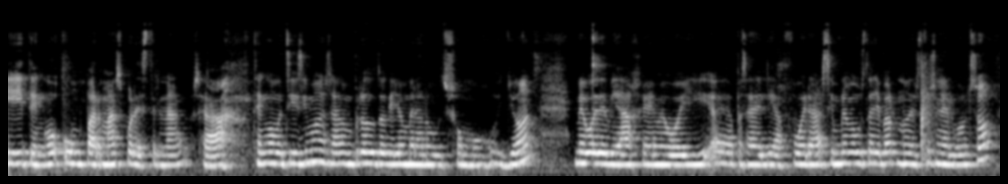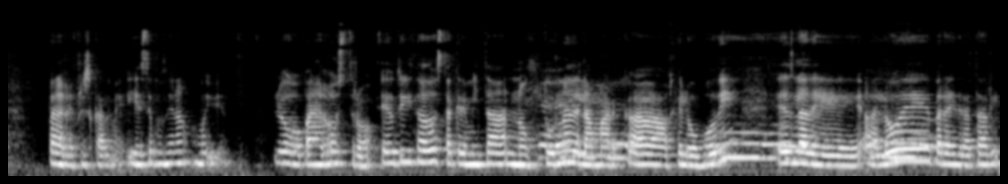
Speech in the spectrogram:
y tengo un par más por estrenar. O sea, tengo muchísimo, es un producto que yo en verano uso mogollón. Me voy de viaje, me voy eh, a pasar el día afuera, siempre me gusta llevar uno de estos en el bolso para refrescarme y este funciona muy bien. Luego para el rostro he utilizado esta cremita nocturna de la marca Hello Body. Es la de aloe para hidratar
